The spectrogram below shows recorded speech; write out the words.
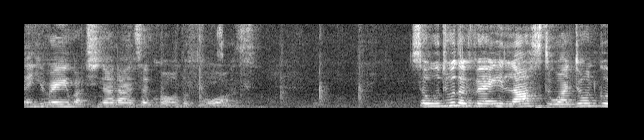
Thank you very much, Nana Answer Call, the fourth. So we'll do the very last one. Don't go.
